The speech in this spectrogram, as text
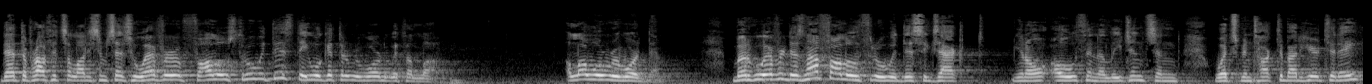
That the Prophet ﷺ says, whoever follows through with this, they will get their reward with Allah. Allah will reward them. But whoever does not follow through with this exact, you know, oath and allegiance and what's been talked about here today,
